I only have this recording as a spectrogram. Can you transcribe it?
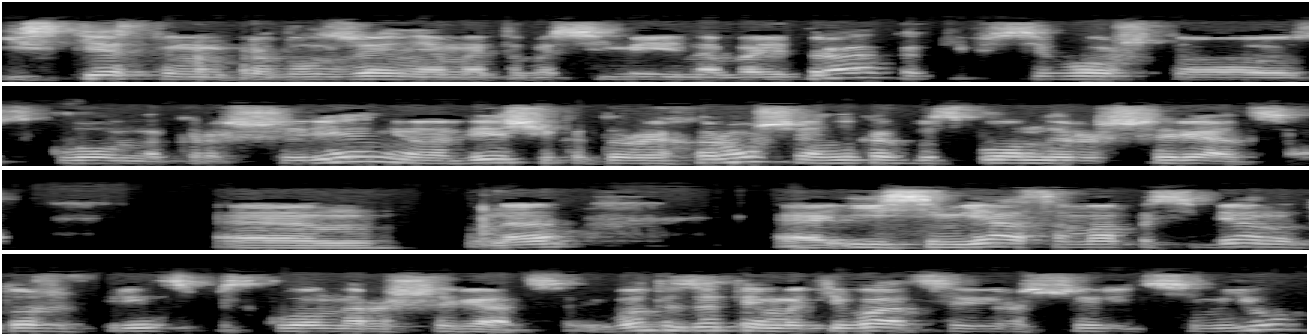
естественным продолжением этого семейного ядра, как и всего, что склонно к расширению, а вещи, которые хорошие, они как бы склонны расширяться. Эм, да? Э, и семья сама по себе, она тоже, в принципе, склонна расширяться. И вот из этой мотивации расширить семью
